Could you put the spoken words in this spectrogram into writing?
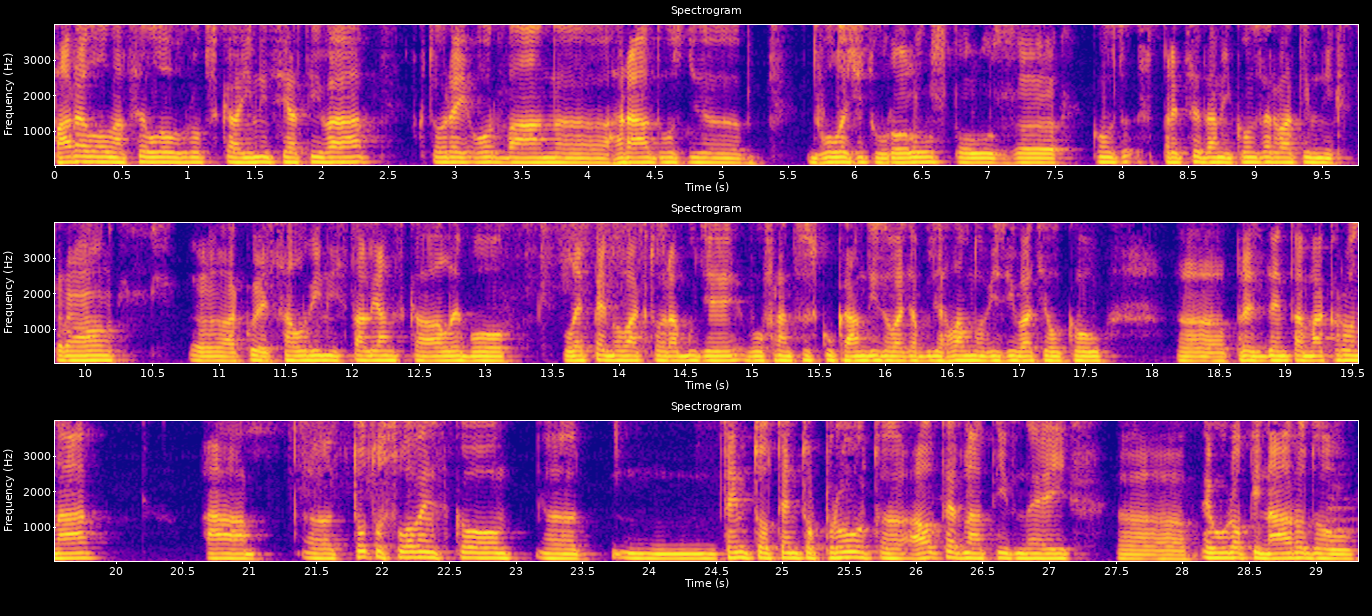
paralelná celoeurópska iniciatíva, ktorej Orbán hrá dosť dôležitú rolu spolu s, s predsedami konzervatívnych strán, ako je Salvini z Talianska alebo Lepenová, ktorá bude vo Francúzsku kandidovať a bude hlavnou vyzývateľkou prezidenta Macrona. A toto Slovensko, tento, tento prúd alternatívnej Európy národov,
